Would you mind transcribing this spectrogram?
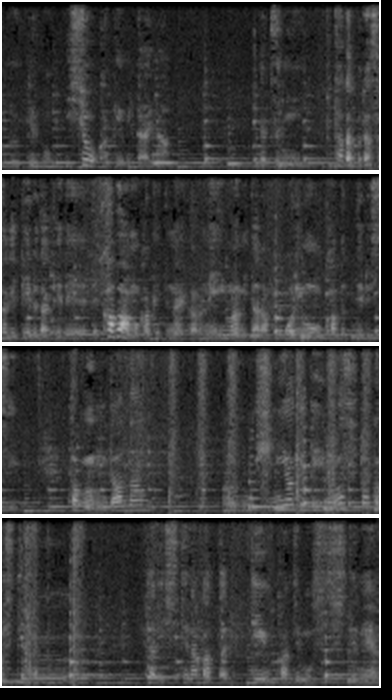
なんていうの衣装掛けみたいなやつにただぶら下げてるだけででカバーもかけてないからね今見たらホコリもかぶってるし多分だんだんあの日に焼けて色あせとかしてるたりしてなかったりっていう感じもしてね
